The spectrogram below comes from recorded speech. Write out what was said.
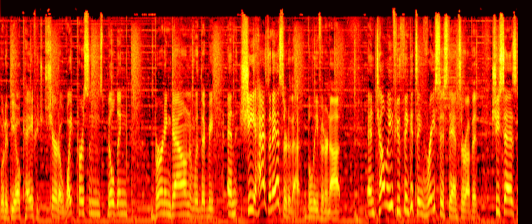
Would it be okay if you shared a white person's building burning down? Would there be? And she has an answer to that, believe it or not. And tell me if you think it's a racist answer of it. She says,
